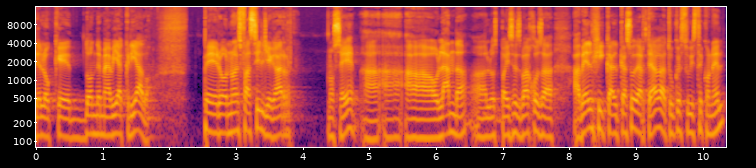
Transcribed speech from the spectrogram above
de lo que donde me había criado. Pero no es fácil llegar, no sé, a, a- a Holanda, a los Países Bajos, a, a Bélgica, el caso de Arteaga, tú que estuviste con él.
